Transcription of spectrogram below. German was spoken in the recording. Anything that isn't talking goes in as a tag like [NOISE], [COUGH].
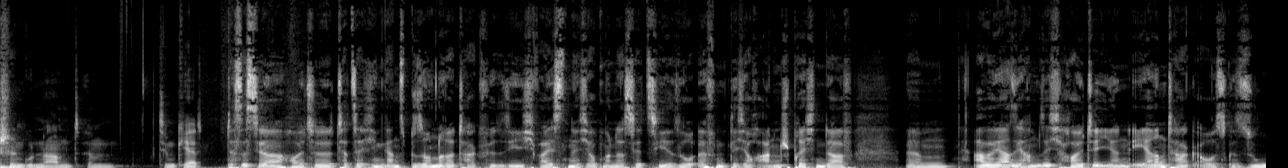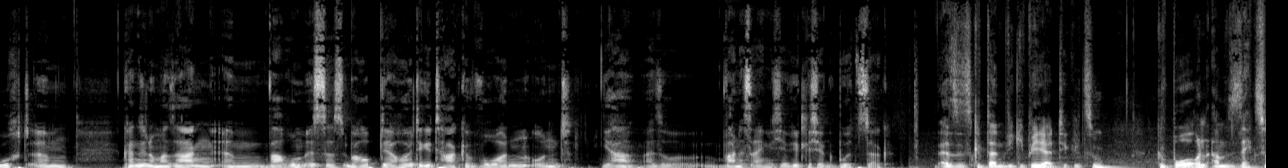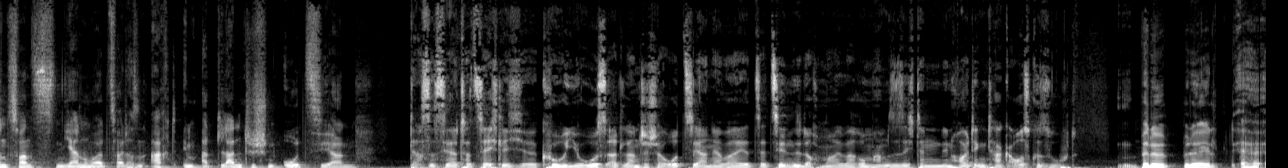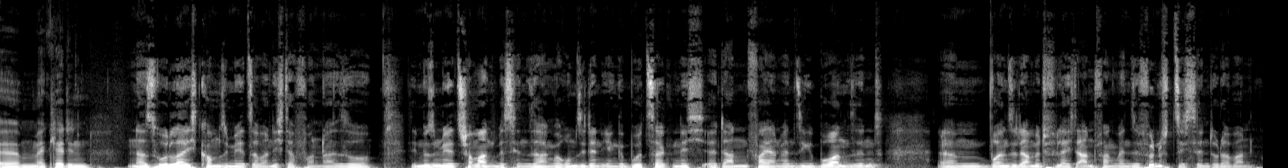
Schönen guten Abend, ähm, Tim Kehrt. Das ist ja heute tatsächlich ein ganz besonderer Tag für Sie. Ich weiß nicht, ob man das jetzt hier so öffentlich auch ansprechen darf. Ähm, aber ja, Sie haben sich heute Ihren Ehrentag ausgesucht. Ähm, können Sie nochmal sagen, ähm, warum ist das überhaupt der heutige Tag geworden und ja, also wann ist eigentlich Ihr wirklicher Geburtstag? Also es gibt da einen Wikipedia-Artikel zu. Geboren am 26. Januar 2008 im Atlantischen Ozean. Das ist ja tatsächlich äh, kurios, Atlantischer Ozean. Aber jetzt erzählen Sie doch mal, warum haben Sie sich denn den heutigen Tag ausgesucht? Bitte, bitte äh, äh, erklär den. Na, so leicht kommen Sie mir jetzt aber nicht davon. Also, Sie müssen mir jetzt schon mal ein bisschen sagen, warum Sie denn Ihren Geburtstag nicht äh, dann feiern, wenn Sie geboren sind. Ähm, wollen Sie damit vielleicht anfangen, wenn Sie 50 sind oder wann?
